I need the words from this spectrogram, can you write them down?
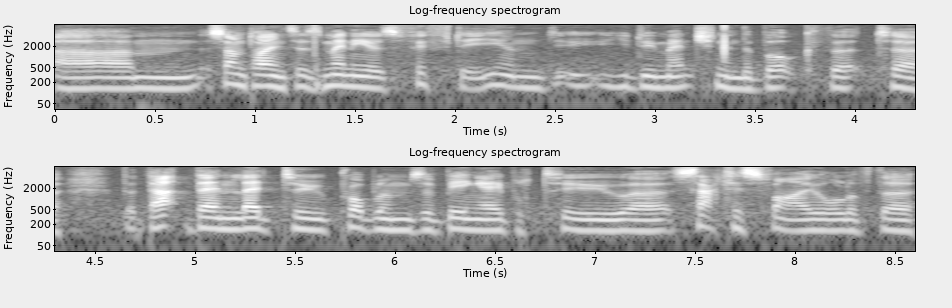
um, sometimes as many as 50, and you do mention in the book that uh, that, that then led to problems of being able to uh, satisfy all of the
